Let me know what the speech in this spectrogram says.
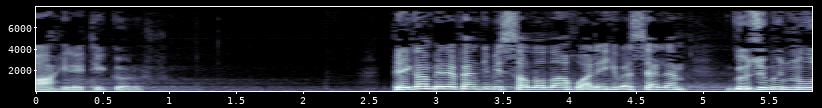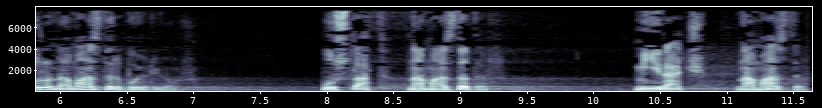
ahireti görür. Peygamber Efendimiz sallallahu aleyhi ve sellem gözümün nuru namazdır buyuruyor. Vuslat namazdadır. Miraç namazdır.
